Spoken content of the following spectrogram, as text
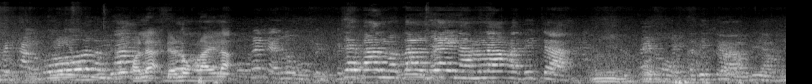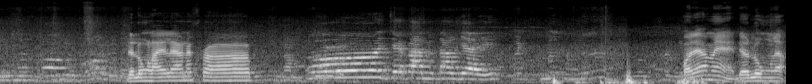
ไปทางโน้นพอแล้วเดี๋ยวลงไลน์ละนั่นแหละลุงยายบ้านมาบ้านยายนำน้ำมาดิจ้ะนี่ทุกคนเดี๋ยวลงไลน์แล้วนะครับ โอ้ยยายบ้านมาบ้านยายพอแล้วแม่ เดี๋ยวลงแล้ว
